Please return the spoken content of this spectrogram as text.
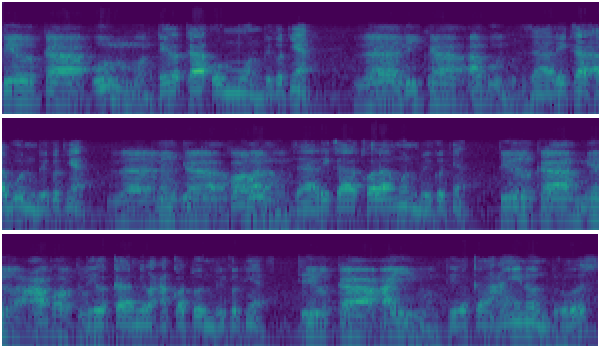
Tilka ummun. Tilka ummun. Berikutnya. Zalika abun. Zalika abun. Berikutnya. Zalika qalamun. Zalika kolamun. Berikutnya. Tilka mil'aqatun. Tilka mil'aqatun. Berikutnya. Tilka ainun. Tilka ainun. Terus.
